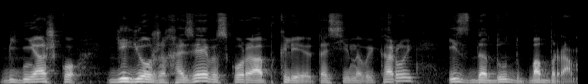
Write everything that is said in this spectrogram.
бедняжку ее же хозяева скоро обклеют осиновой корой и сдадут бобрам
